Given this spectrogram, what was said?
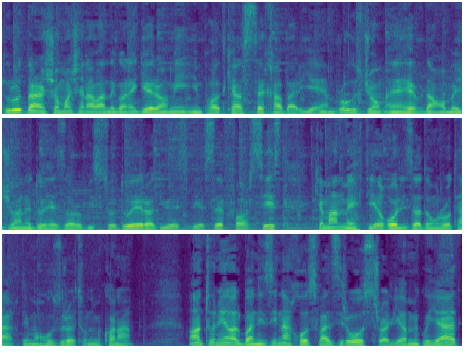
درود بر شما شنوندگان گرامی این پادکست خبری امروز جمعه 17 ژوئن 2022 رادیو اس‌بی‌اس فارسی است که من مهدی قلیزاده اون رو تقدیم حضورتون می‌کنم. آنتونی آلبانیزی نخست وزیر استرالیا می‌گوید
